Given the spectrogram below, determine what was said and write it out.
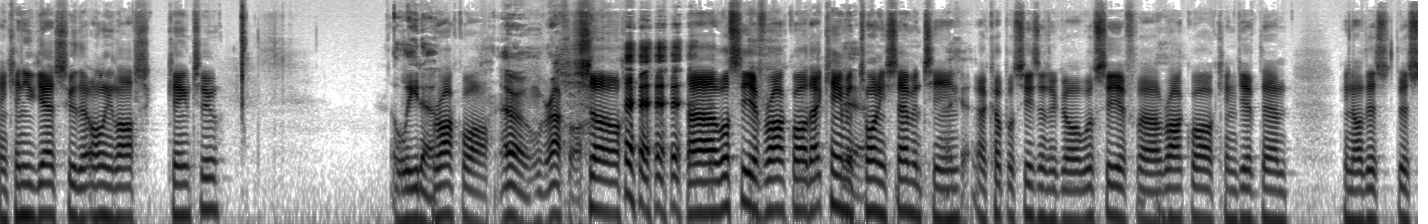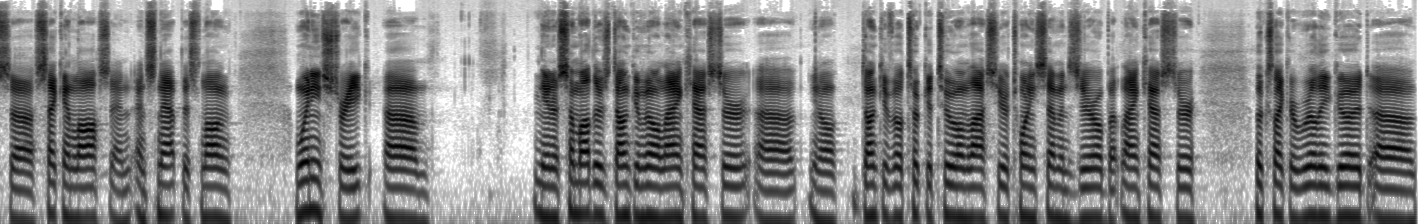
And can you guess who the only loss came to? Aledo. Rockwall. Oh, Rockwall. So uh, we'll see if Rockwall. That came yeah. in 2017, okay. a couple seasons ago. We'll see if uh, Rockwall can give them you know this this uh, second loss and and snap this long winning streak. Um, you know some others, Duncanville and Lancaster. Uh, you know Duncanville took it to them last year, 27-0, but Lancaster looks like a really good uh,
